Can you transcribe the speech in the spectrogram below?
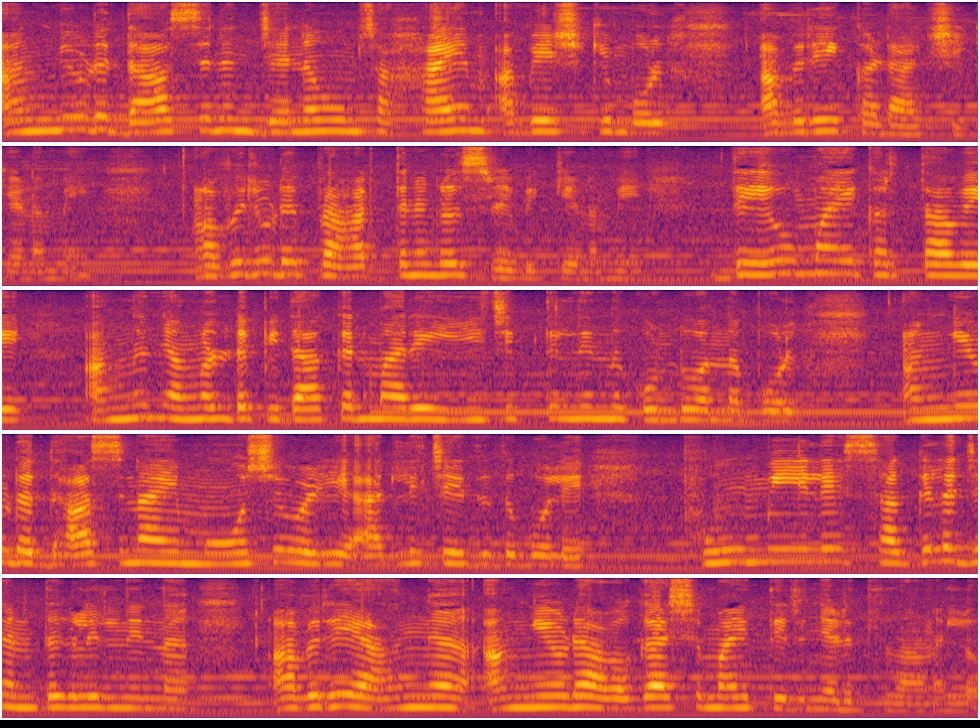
അങ്ങയുടെ ദാസനും ജനവും സഹായം അപേക്ഷിക്കുമ്പോൾ അവരെ കടാക്ഷിക്കണമേ. അവരുടെ പ്രാർത്ഥനകൾ ശ്രവിക്കണമേ. ദൈവമായ കർത്താവെ അങ്ങ് ഞങ്ങളുടെ പിതാക്കന്മാരെ ഈജിപ്തിൽ നിന്ന് കൊണ്ടുവന്നപ്പോൾ അങ്ങയുടെ ദാസനായ മോശ വഴി അരളി ചെയ്തതുപോലെ ഭൂമിയിലെ സകല ജനതകളിൽ നിന്ന് അവരെ അങ്ങ് അങ്ങയുടെ അവകാശമായി തിരഞ്ഞെടുത്തതാണല്ലോ.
